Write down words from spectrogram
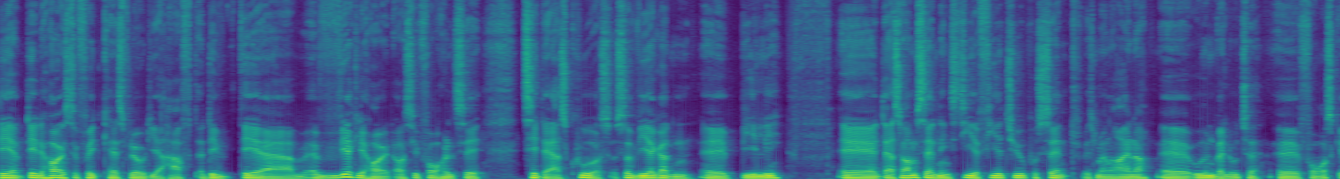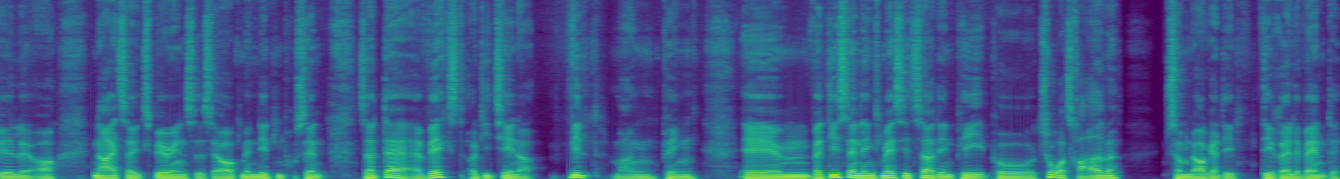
det er det, er det højeste frit cashflow, de har haft, og det, det er virkelig højt også i forhold til, til deres kurs, og så virker den øh, billig. Øh, deres omsætning stiger 24 procent, hvis man regner øh, uden valutaforskelle, øh, og Nights og Experiences er op med 19 procent. Så der er vækst, og de tjener vildt mange penge. Øh, værdisendingsmæssigt så er det en P på 32, som nok er det, det relevante.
